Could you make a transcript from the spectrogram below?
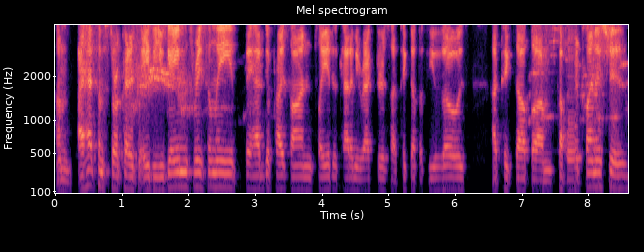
um, I had some store credit to ABU Games recently. They had good price on played Academy Rector, so I picked up a few of those. I picked up um, a couple of replenishes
